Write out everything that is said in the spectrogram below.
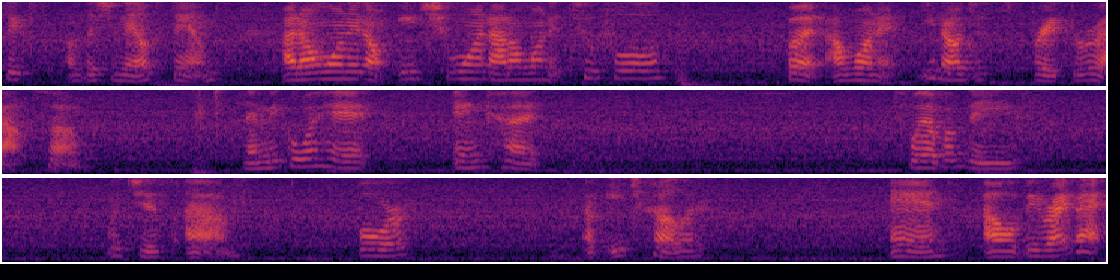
six of the chenille stems. I don't want it on each one. I don't want it too full, but I want it, you know, just spread throughout. So let me go ahead and cut 12 of these which is um, four of each color. And I will be right back.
